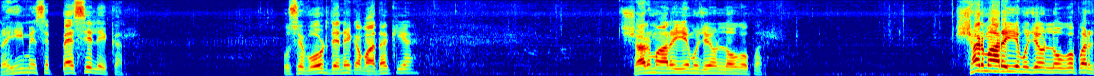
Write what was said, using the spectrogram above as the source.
رہی میں سے پیسے لے کر اسے ووٹ دینے کا وعدہ کیا ہے۔ شرم آ رہی ہے مجھے ان لوگوں پر۔ شرم آ رہی ہے مجھے ان لوگوں پر۔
